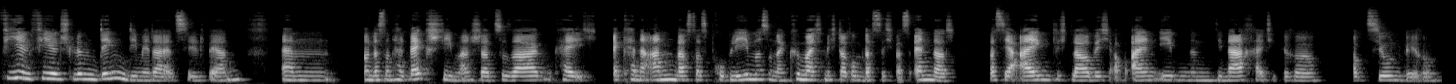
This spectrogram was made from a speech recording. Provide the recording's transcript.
vielen, vielen schlimmen Dingen, die mir da erzählt werden. Ähm, und das dann halt wegschieben, anstatt zu sagen, okay, ich erkenne an, was das Problem ist und dann kümmere ich mich darum, dass sich was ändert was ja eigentlich, glaube ich, auf allen Ebenen die nachhaltigere Option wäre.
